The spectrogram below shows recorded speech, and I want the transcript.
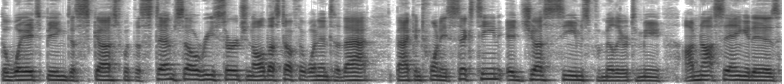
the way it's being discussed with the stem cell research and all that stuff that went into that back in 2016. It just seems familiar to me. I'm not saying it is.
